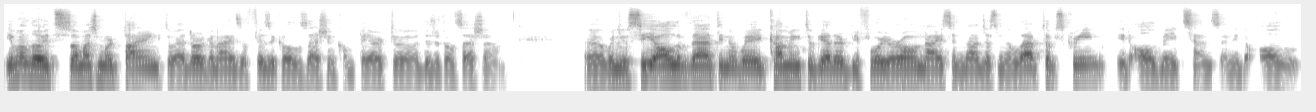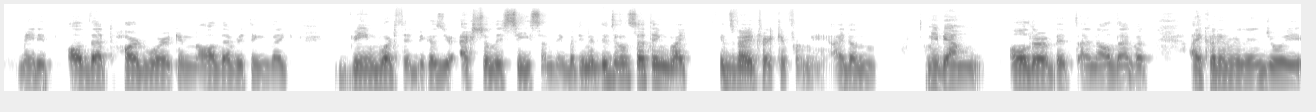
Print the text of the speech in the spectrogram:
even though it's so much more tiring to ad organize a physical session compared to a digital session. Uh, when you see all of that in a way coming together before your own eyes and not just in a laptop screen, it all made sense and it all made it all that hard work and all everything like being worth it because you actually see something. But in a digital setting, like it's very tricky for me. I don't. Maybe I'm older a bit and all that, but I couldn't really enjoy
